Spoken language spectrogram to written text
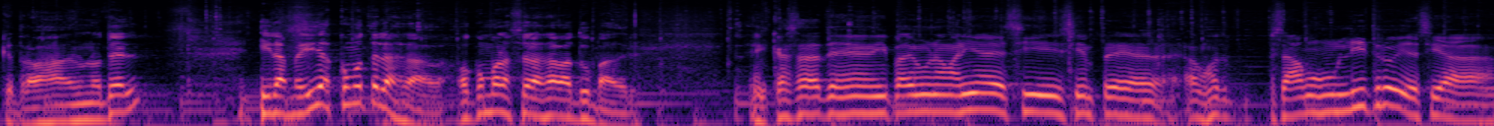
que trabajaba en un hotel. ¿Y las medidas cómo te las daba? ¿O cómo las se las daba tu padre? En casa tenía mi padre una manía de decir siempre, a lo mejor pesábamos un litro y decía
